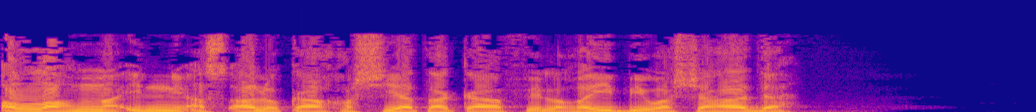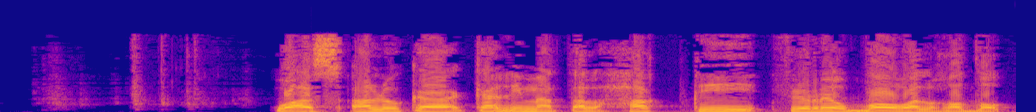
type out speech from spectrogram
Allahumma inni as'aluka khasyataka fil ghaibi wa syahadah. Wa as'aluka kalimatal haqqi fil ridha wal ghadab.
